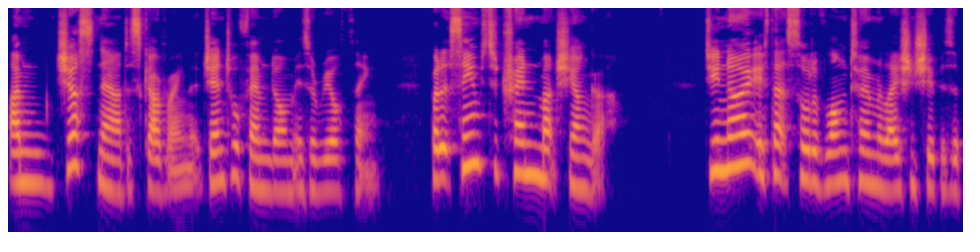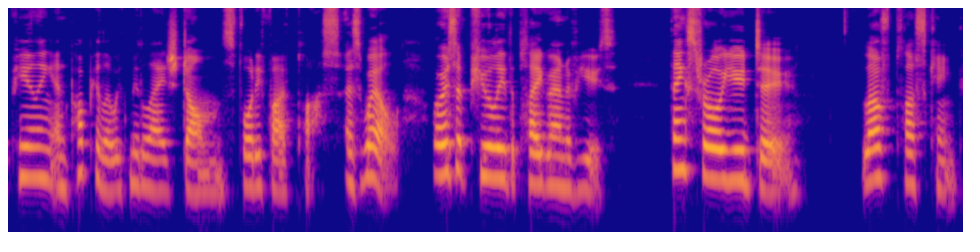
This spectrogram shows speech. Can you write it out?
I'm just now discovering that gentle femdom is a real thing, but it seems to trend much younger. Do you know if that sort of long term relationship is appealing and popular with middle aged DOMs 45 plus as well, or is it purely the playground of youth? Thanks for all you do. Love plus kink.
